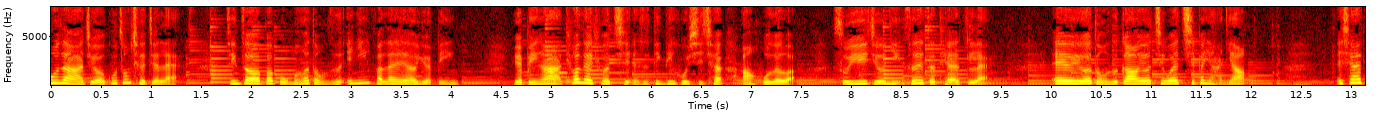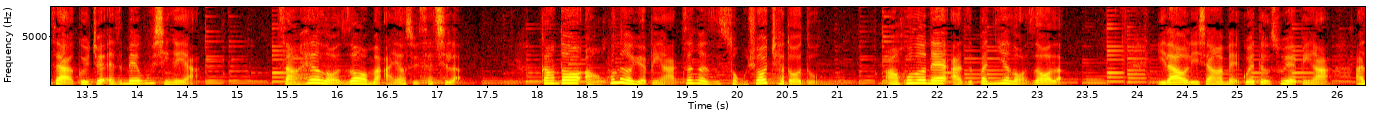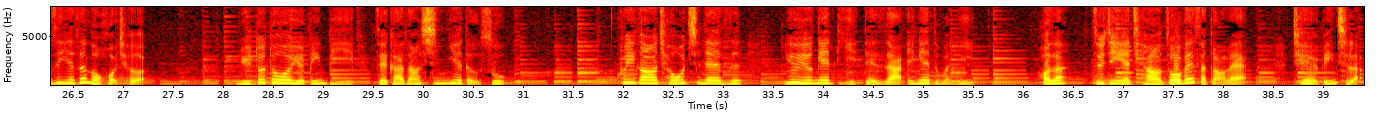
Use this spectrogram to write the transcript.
马上就要过中秋节了。今朝拨部门的同事一人发了一个月饼，月饼啊挑来挑去还是丁丁欢喜吃杏花楼的，所以就人手一只帖子唻。还有一个同事讲要寄回去拨爷娘，一下子啊感觉还是蛮窝心的呀。上海的老字号嘛也要传出去了。讲到杏花楼的月饼啊，真的是从小吃到大。杏花楼呢也是百年的老字号了。伊拉屋里向的玫瑰豆沙月饼啊，也是一直老好吃的。软嘟嘟的月饼皮，再加上细腻的豆沙，可以讲吃下去呢是又有眼甜，但是啊一眼都勿腻。好了，最近一腔早饭时光唻，吃月饼去了。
